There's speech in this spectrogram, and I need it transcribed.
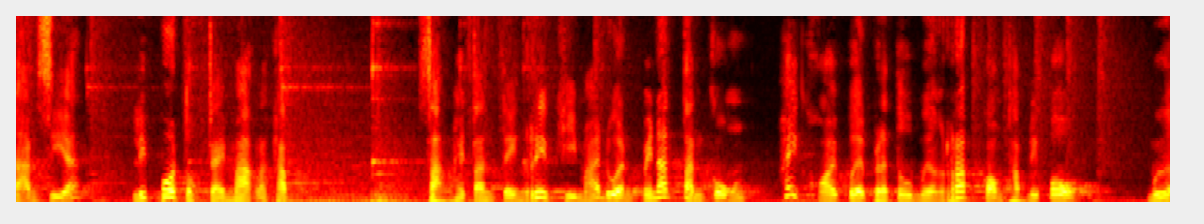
ด่านเสีย ลิโป้ตกใจมากแล้วครับ สั่งให้ตันเต็งรีบขี่ม้าด่วนไปนัดตันกง ให้คอยเปิดประตูเมืองรับกองทัพลิโป้ เมื่อ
